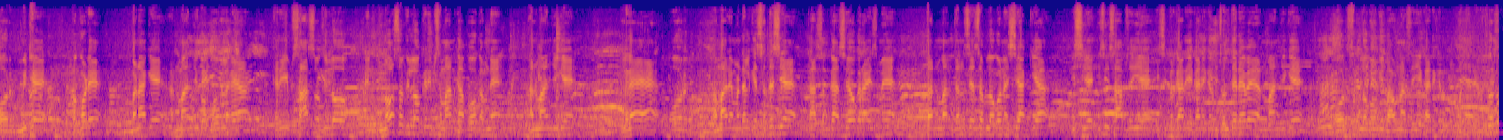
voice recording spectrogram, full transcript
और मीठे पकौड़े बना के हनुमान जी को भोग लगाया। करीब 700 किलो 900 किलो करीब सामान का भोग हमने हनुमान जी के लगाया है। हमारे मंडल के सदस्य का सबका सहयोग रहा इसमें। तन, मन, धन से सब लोगों ने सहयोग किया। इसी इसी हिसाब से ये, इसी प्रकार ये कार्यक्रम चलते रहे हनुमान जी के, और सब लोगों की भावना से ये कार्यक्रम होते रहे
